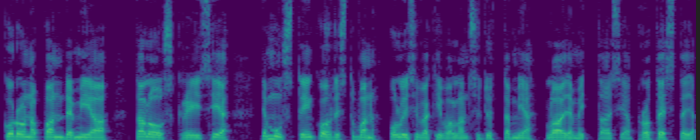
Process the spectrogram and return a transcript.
koronapandemiaa, talouskriisiä ja mustiin kohdistuvan poliisiväkivallan sytyttämiä laajamittaisia protesteja.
